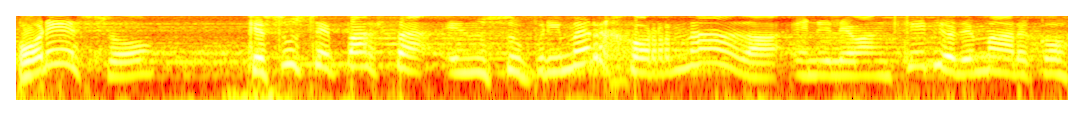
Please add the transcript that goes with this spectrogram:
Por eso, Jesús se pasa en su primer jornada en el Evangelio de Marcos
